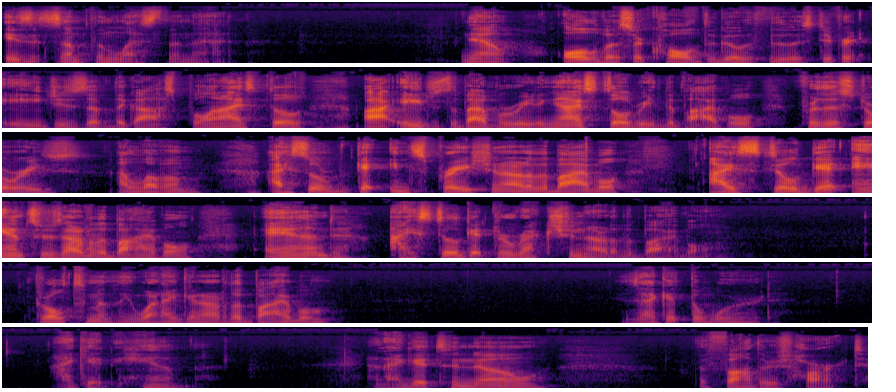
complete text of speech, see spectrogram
is it something less than that? Now, all of us are called to go through those different ages of the gospel, and I still, uh, ages of Bible reading, I still read the Bible for the stories. I love them. I still get inspiration out of the Bible. I still get answers out of the Bible, and I still get direction out of the Bible. But ultimately, what I get out of the Bible is I get the Word. I get Him. And I get to know the Father's heart.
